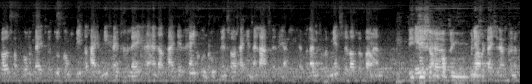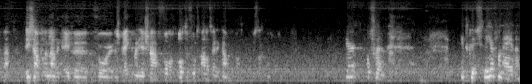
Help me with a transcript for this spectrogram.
boodschap voor een betere toekomst biedt. Dat hij het niet heeft gelezen en dat hij dit geen goed boek vindt zoals hij in zijn laatste reactie heeft. Dat lijkt me toch het minste wat we van een Die, die samenvatting minister-president kunnen verwachten. die samenvatting laat ik even voor de spreker. Maar de heer Schwab volgt op de voet alle Tweede Kamerdebatten. Dus dat komt goed. Heer, of, eh, excuus, de heer Van Eeren,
